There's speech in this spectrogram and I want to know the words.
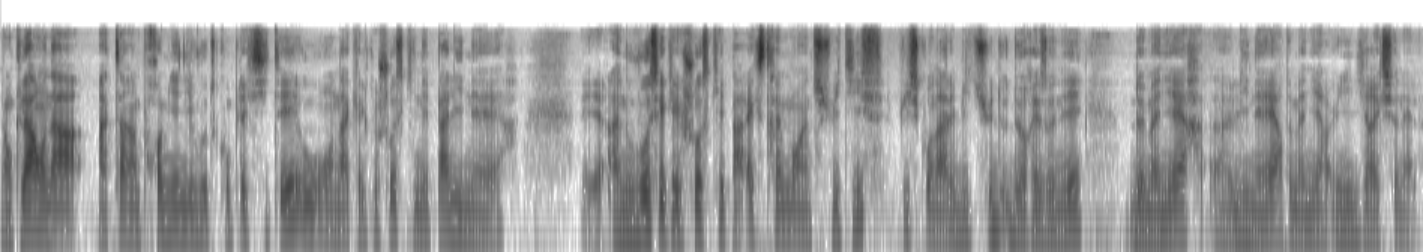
Donc là, on a atteint un premier niveau de complexité où on a quelque chose qui n'est pas linéaire, et à nouveau, c'est quelque chose qui n'est pas extrêmement intuitif, puisqu'on a l'habitude de raisonner de manière euh, linéaire, de manière unidirectionnelle.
